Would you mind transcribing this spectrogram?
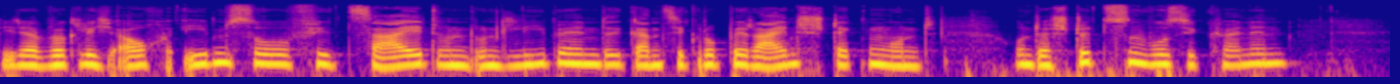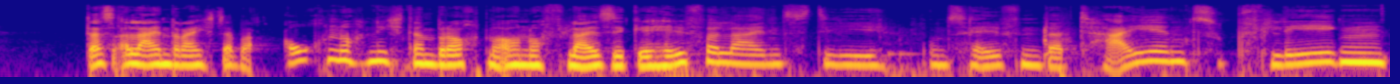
die da wirklich auch ebenso viel Zeit und, und Liebe in die ganze Gruppe reinstecken und unterstützen, wo sie können. Das allein reicht aber auch noch nicht. Dann braucht man auch noch fleißige Helferleins, die uns helfen, Dateien zu pflegen,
